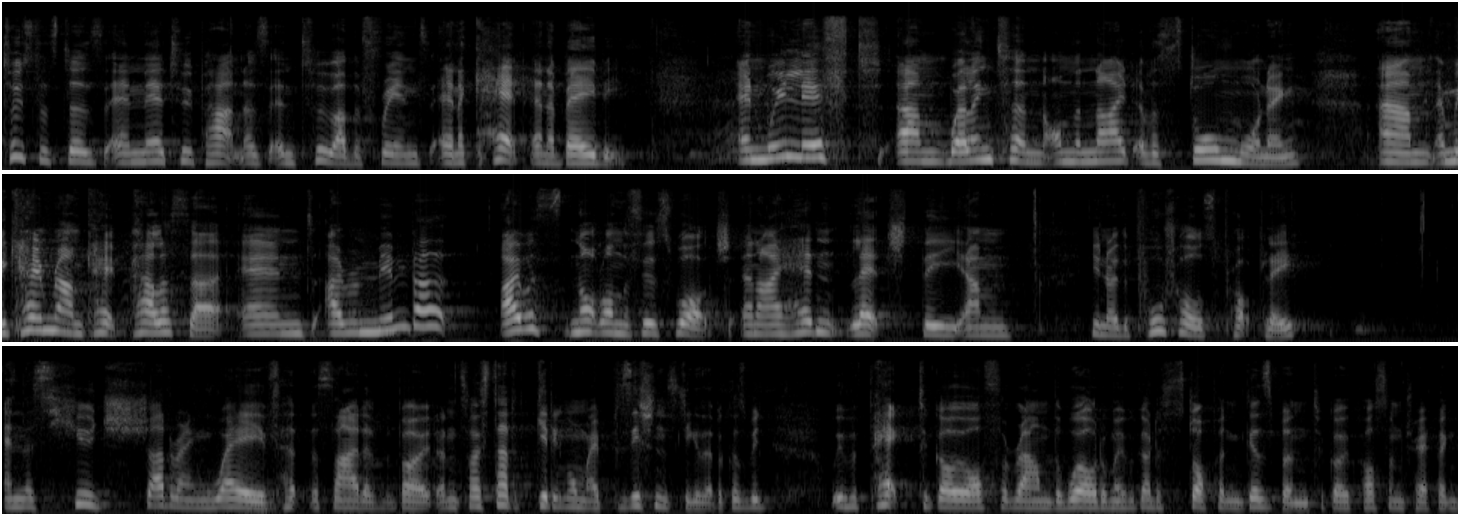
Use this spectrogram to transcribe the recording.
two sisters, and their two partners, and two other friends, and a cat and a baby. And we left um, Wellington on the night of a storm warning um, and we came around Cape Palliser, and I remember I was not on the first watch, and I hadn't latched the, um, you know, the portholes properly, and this huge shuddering wave hit the side of the boat, and so I started getting all my possessions together because we we were packed to go off around the world, and we were going to stop in Gisborne to go possum trapping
